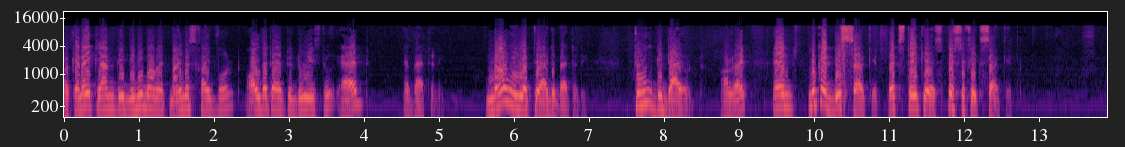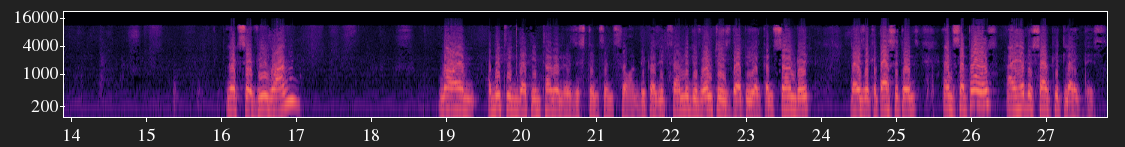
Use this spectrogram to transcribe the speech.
or can I clamp the minimum at minus 5 volt? All that I have to do is to add a battery. Now we will have to add a battery to the diode. Alright and look at this circuit. Let's take a specific circuit. Let's say V1 now I am omitting that internal resistance and so on because it's only the voltage that we are concerned with. There is a capacitance. And suppose I have a circuit like this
